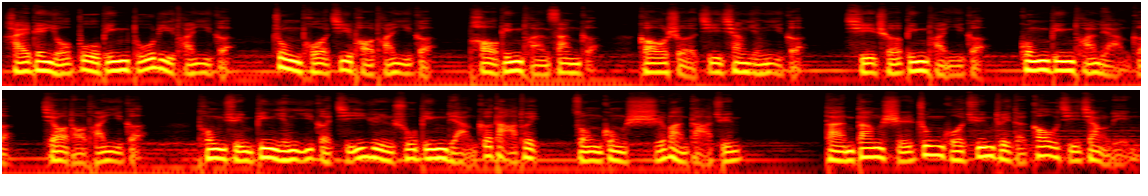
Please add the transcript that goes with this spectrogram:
海边有步兵独立团一个、重迫击炮团一个、炮兵团三个、高射机枪营一个、汽车兵团一个、工兵团两个、教导团一个、通讯兵营一个及运输兵两个大队，总共十万大军。但当时中国军队的高级将领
